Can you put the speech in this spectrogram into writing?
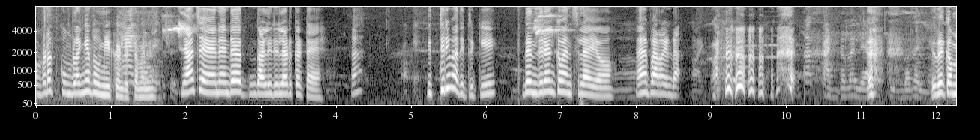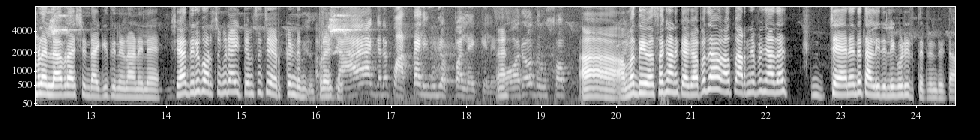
അവിടെ കുമ്പളങ്ങ തൂങ്ങിയിട്ടുണ്ട് കേട്ടോ മനെ. ഞാൻ ചേനേന്റെ തളിരിലെടുക്കട്ടെ ഇത്തിരി മതിട്ടിക്ക് ഇതെന്തിനാ എനിക്ക് മനസ്സിലായോ? ഏ പറയണ്ട. ഇതൊക്കെ നമ്മൾ എല്ലാ പ്രാവശ്യം ഉണ്ടാക്കി തിന്നണാണല്ലേ? പക്ഷെ അതിൽ കുറച്ചും കൂടി ഐറ്റംസ് ചേർക്കുന്നുണ്ട് ഇപ്രാവശ്യം. ആ അമ്മ ദിവസം കണക്കാക്കുക അപ്പൊ പറഞ്ഞപ്പോ ഞാൻ അതാ ചേനേന്റെ തളിരലും കൂടി എടുത്തിട്ടുണ്ട് കേട്ടോ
